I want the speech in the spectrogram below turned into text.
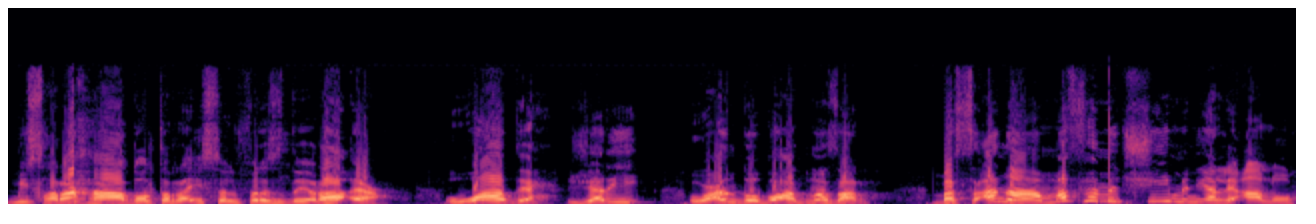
بصراحة دولة الرئيس الفرزلي رائع واضح جريء وعنده بعد نظر. بس أنا ما فهمت شي من يلي قاله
